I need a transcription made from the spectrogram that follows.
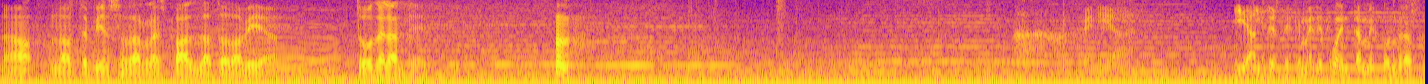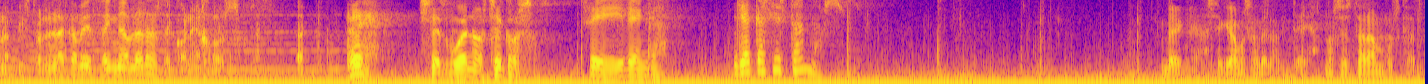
No, no te pienso dar la espalda todavía. Tú delante. Genial. Y antes de que me dé cuenta, me pondrás una pistola en la cabeza y me hablarás de conejos. Eh, sed buenos, chicos. Sí, venga. Ya casi estamos. Venga, sigamos adelante. Nos estarán buscando.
